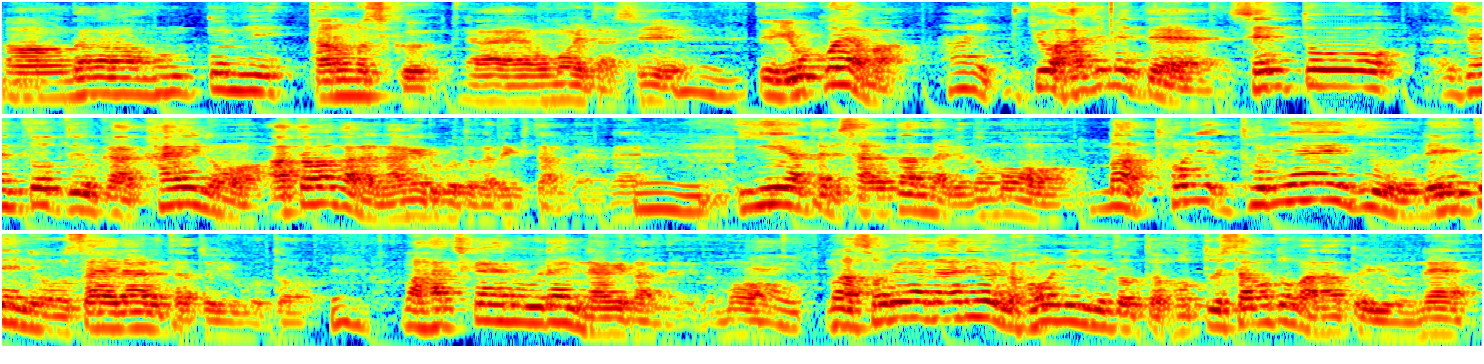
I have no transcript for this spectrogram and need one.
あーだから本当に頼もしく、えー思えたし、ん。で横山。はい。今日初めて先頭先頭っていうか回の頭から投げることができたんだよね、うん。いい当たりされたんだけどもまあとりとりあえず0点に抑えられたということ、まあ8回の裏に投げたんだけどもも、はい。まあそれが何より本人にとってほっとしたことかなというね。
